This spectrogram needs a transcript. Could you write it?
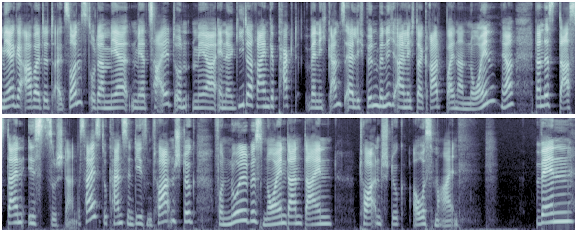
mehr gearbeitet als sonst oder mehr, mehr Zeit und mehr Energie da reingepackt. Wenn ich ganz ehrlich bin, bin ich eigentlich da gerade bei einer 9, ja, dann ist das dein Ist-Zustand. Das heißt, du kannst in diesem Tortenstück von 0 bis 9 dann dein Tortenstück ausmalen. Wenn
